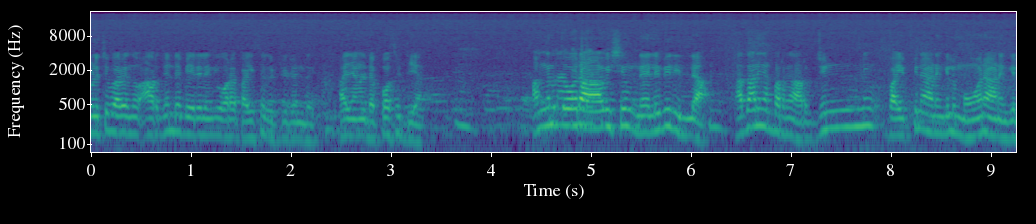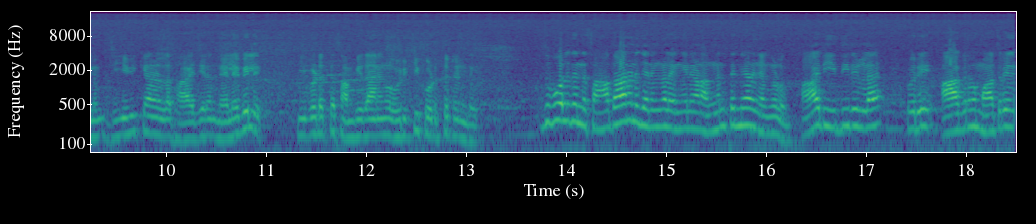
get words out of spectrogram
വിളിച്ച് പറയുന്നു അർജുന്റെ പേരിൽ എനിക്ക് കുറേ പൈസ കിട്ടിയിട്ടുണ്ട്. അത് ഞങ്ങൾ ഡെപ്പോസിറ്റ് ചെയ്യാം. അങ്ങനത്തെ ഒരാവശ്യം നിലവിലില്ല. അതാണ് ഞാൻ പറഞ്ഞത്. അർജുന് വൈഫിനാണെങ്കിലും മോനാണെങ്കിലും ജീവിക്കാനുള്ള സാഹചര്യം നിലവിൽ ഇവിടുത്തെ സംവിധാനങ്ങൾ ഒരുക്കി കൊടുത്തിട്ടുണ്ട്. ഇതുപോലെ തന്നെ സാധാരണ ജനങ്ങൾ എങ്ങനെയാണ് അങ്ങനെ തന്നെയാണ് ഞങ്ങളും. ആ രീതിയിലുള്ള ഒരു ആഗ്രഹം മാത്രമേ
